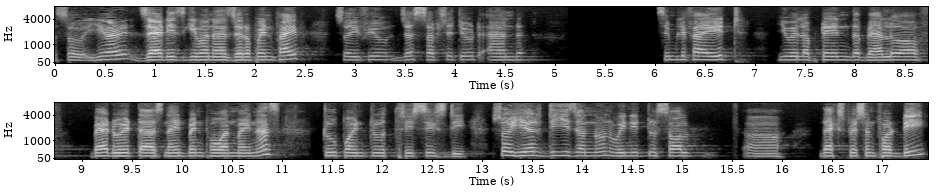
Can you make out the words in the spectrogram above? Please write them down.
so here z is given as 0 0.5. So if you just substitute and simplify it, you will obtain the value of bed width as 9.41 minus 2.236d. So here d is unknown. We need to solve uh, the expression for d.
